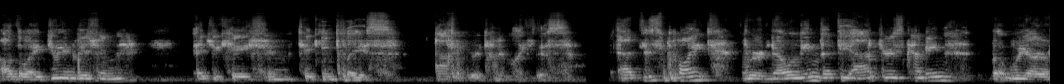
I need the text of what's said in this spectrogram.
although I do envision education taking place after a time like this. At this point, we're knowing that the after is coming, but we are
